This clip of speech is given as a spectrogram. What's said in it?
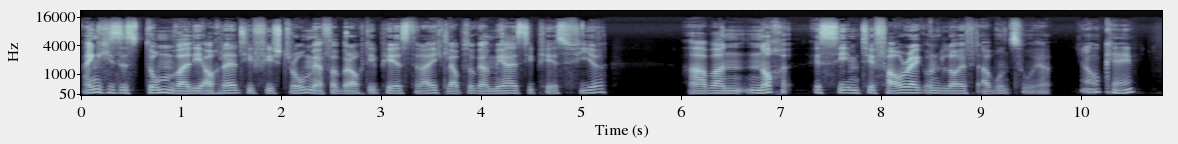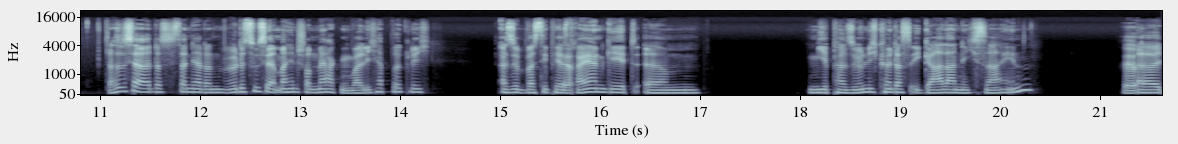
Eigentlich ist es dumm, weil die auch relativ viel Strom mehr verbraucht, die PS3. Ich glaube sogar mehr als die PS4. Aber noch ist sie im TV-Rack und läuft ab und zu, ja. Okay. Das ist ja, das ist dann ja, dann würdest du es ja immerhin schon merken, weil ich habe wirklich, also was die PS3 ja. angeht, ähm, mir persönlich könnte das egaler nicht sein. Ja. Äh,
